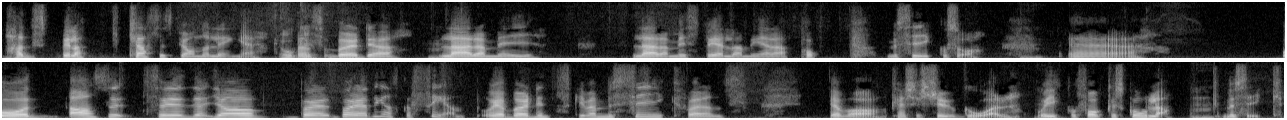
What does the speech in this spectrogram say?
hade spelat klassiskt piano länge. Okej. Men så började jag Mm. lära mig, lära mig spela mera popmusik och så. Mm. Eh, och ja, så, så jag- började, började ganska sent och jag började inte skriva musik förrän jag var kanske 20 år och gick på folkhögskola, Mm. musik.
